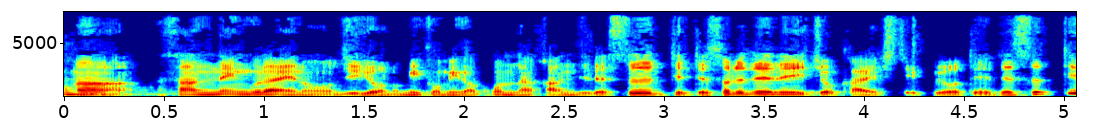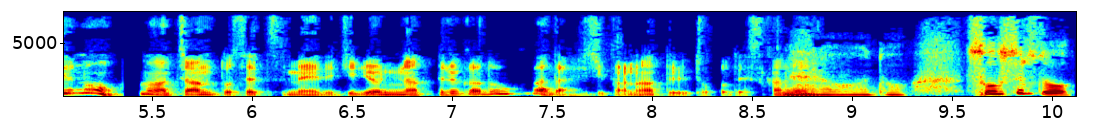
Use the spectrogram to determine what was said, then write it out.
うん、まあ、3年ぐらいの授業の見込みがこんな感じですって言って、それで、ね、一応返していく予定ですっていうのを、まあ、ちゃんと説明できるようになってるかどうかが大事かなというところですかね。なるほど。そうすると、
